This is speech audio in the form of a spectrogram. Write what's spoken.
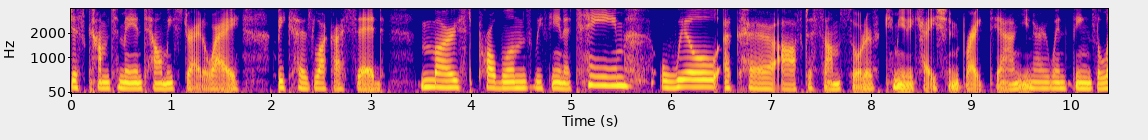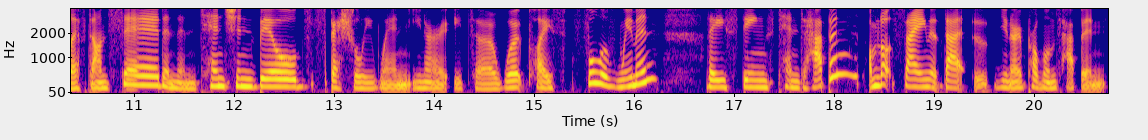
just come to me and tell me straight away. Because, like I said, most problems within a team will occur after some sort of communication breakdown. You know, when things are left unsaid and then tension builds, especially when, you know, it's a workplace full of women. These things tend to happen. I'm not saying that that, uh, you know, problems happen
